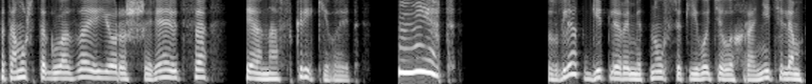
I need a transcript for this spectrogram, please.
потому что глаза ее расширяются, и она вскрикивает. «Нет!» Взгляд Гитлера метнулся к его телохранителям,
